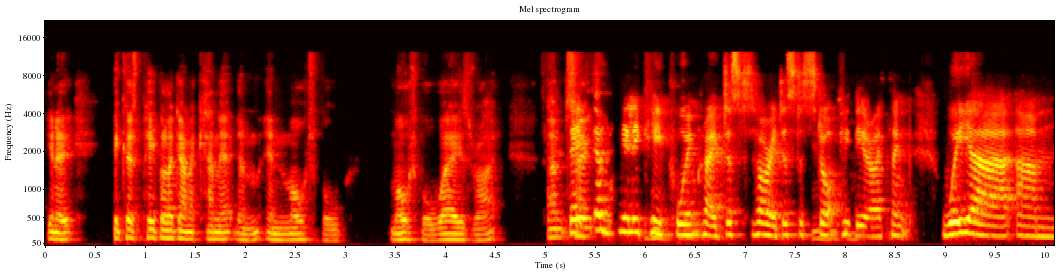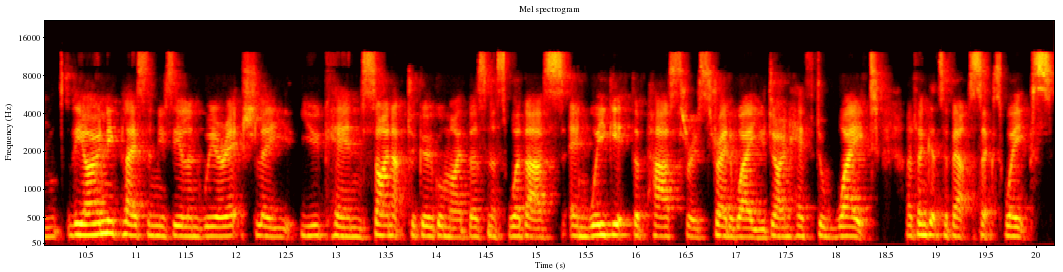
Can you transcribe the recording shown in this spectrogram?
you know, because people are going to come at them in multiple multiple ways, right? Um, That's a really key point, Craig. Just sorry, just to stop you there. I think we are um, the only place in New Zealand where actually you can sign up to Google My Business with us, and we get the pass through straight away. You don't have to wait. I think it's about six weeks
